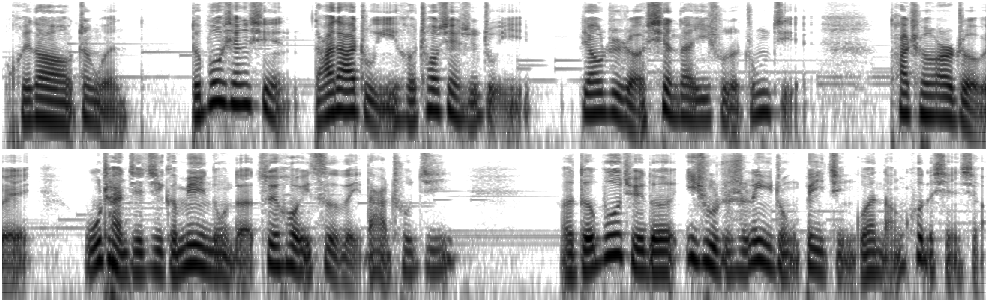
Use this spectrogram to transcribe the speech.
回到正文，德波相信达达主义和超现实主义标志着现代艺术的终结，他称二者为无产阶级革命运动的最后一次伟大出击。德波觉得艺术只是另一种被景观囊括的现象，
